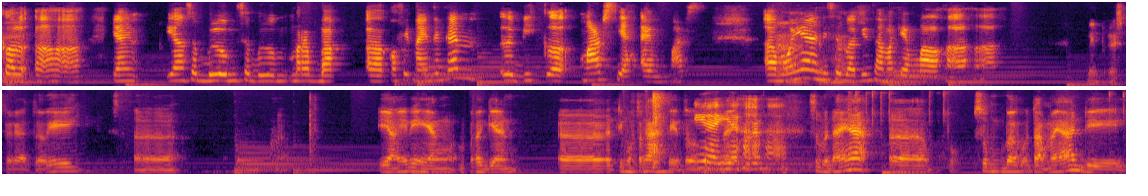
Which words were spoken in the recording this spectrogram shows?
Kalau uh, yang yang sebelum sebelum merebak uh, COVID-19 kan lebih ke Mars ya, eh Mars. Uh, nah, pokoknya disebabin sama camel. Uh, uh mid respiratory uh, yang ini yang bagian uh, timur tengah gitu. Iya nah, iya. Kan sebenarnya uh, sumber utamanya di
